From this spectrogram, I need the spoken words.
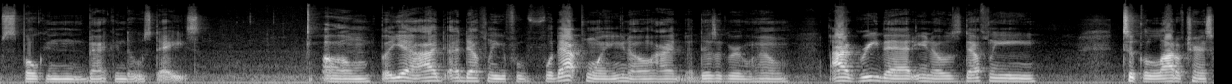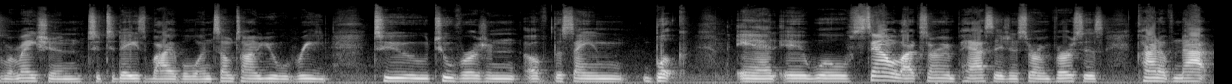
spoken back in those days um, but yeah, I, I definitely for for that point, you know, I, I disagree with him. I agree that you know it's definitely took a lot of transformation to today's Bible, and sometimes you will read two two version of the same book, and it will sound like certain passage and certain verses kind of not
